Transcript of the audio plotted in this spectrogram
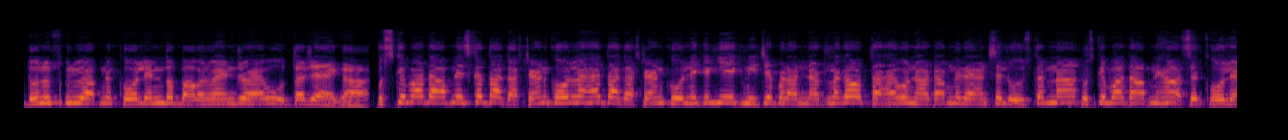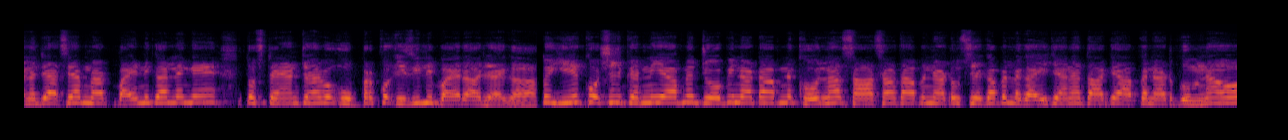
दोनों स्क्रू आपने खोल लेना तो बाबर बैंड जो है वो उतर जाएगा। उसके बाद आपने इसका धागा स्टैंड खोलना है, धागा स्टैंड खोलने के लिए एक नीचे बड़ा नट लगा होता है, वो नट आपने रैंड से लूज करना, उसके बाद आपने हाथ से खोल लेना। जैसे आप नट बाहर निकालेंगे तो स्टैंड जो है वो ऊपर को इजिली बाहर आ जाएगा। तो ये कोशिश करनी है आपने, जो भी नट आपने खोलना साथ साथ आपने नट उस जगह पर लगाई जाना ताकि आपका नट गुमना हो।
